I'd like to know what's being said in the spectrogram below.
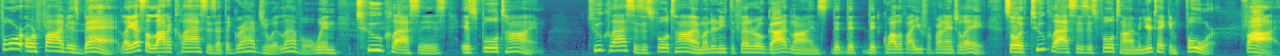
four or five is bad. Like that's a lot of classes at the graduate level. When two classes is full time. Two classes is full time underneath the federal guidelines that, that that qualify you for financial aid. So if two classes is full time and you're taking four, five,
